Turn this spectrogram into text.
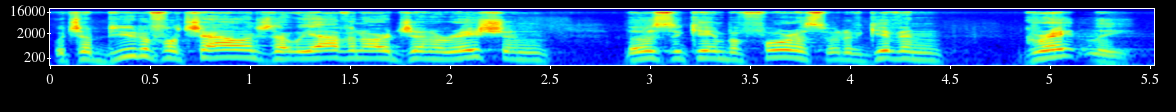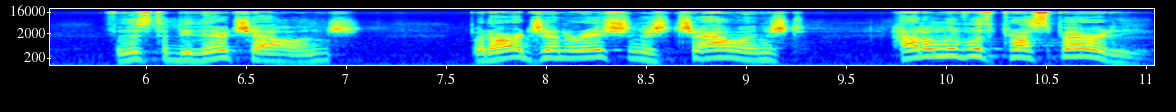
which a beautiful challenge that we have in our generation those who came before us would have given greatly for this to be their challenge. But our generation is challenged how to live with prosperity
